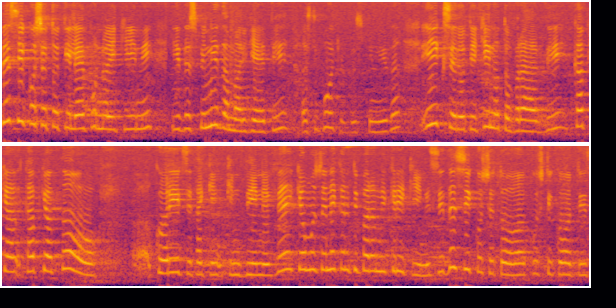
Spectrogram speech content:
Δεν σήκωσε το τηλέφωνο εκείνη. Η Δεσποινίδα Μαριέτη, ας την πω και Δεσποινίδα, ήξερε ότι εκείνο το βράδυ κάποια, κάποιο αθώο ε, κορίτσι θα κιν- κινδύνευε και όμως δεν έκανε την παραμικρή κίνηση. Δεν σήκωσε το ακουστικό της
